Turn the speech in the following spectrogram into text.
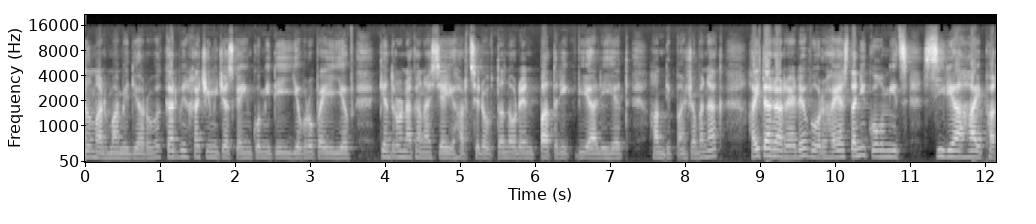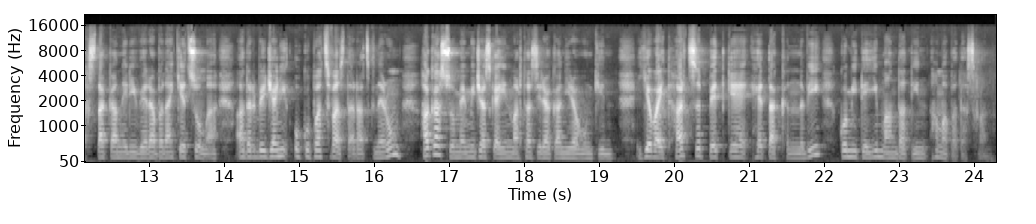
Էլմար Մամեդյարովը Կարմիր խաչի միջազգային կոմիտեի Եվրոպայի եւ Կենտրոնական Ասիայի հարցերով տնօրեն Պատրիկ Վիալի հետ հանդիպան ժամանակ հայտարարել է, որ Հայաստանի կողմից Սիրիա-հայ փախստականների վերաբնակեցումը Ադրբեջանի օկուպացված տարածքներում հակասում է միջազգային մարդասիրական իրավունքին եւ այդ հարցը պետք է հետաքննվի կոմիտեի մանդատին համապատասխան։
